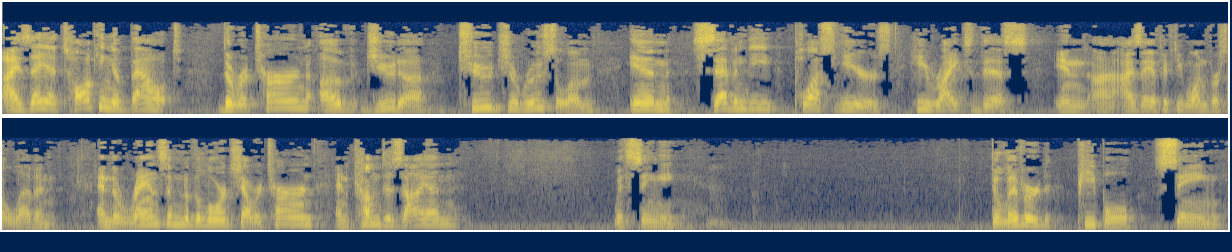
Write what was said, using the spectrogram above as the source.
Isaiah talking about the return of Judah to Jerusalem in 70 plus years. He writes this in uh, Isaiah 51, verse 11. And the ransom of the Lord shall return and come to Zion with singing. Delivered people sing.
